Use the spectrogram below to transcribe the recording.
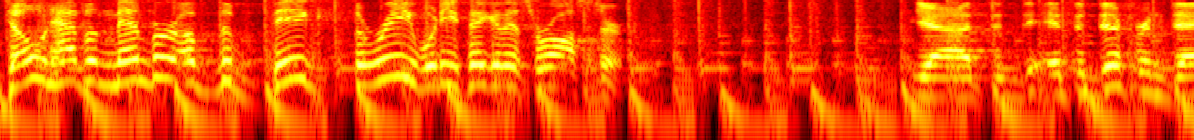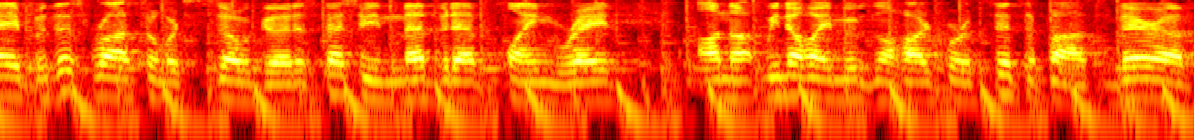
don't have a member of the Big Three. What do you think of this roster? Yeah, it's a, it's a different day, but this roster looks so good, especially Medvedev playing great. On the, we know how he moves on the hard court. Tsitsipas, Vera,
